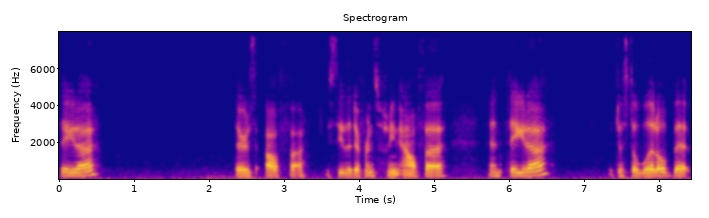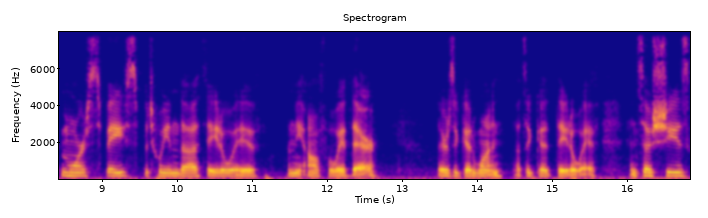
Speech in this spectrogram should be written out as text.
theta, there's alpha. You see the difference between alpha and theta? Just a little bit more space between the theta wave and the alpha wave there. There's a good one. That's a good theta wave. And so she's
